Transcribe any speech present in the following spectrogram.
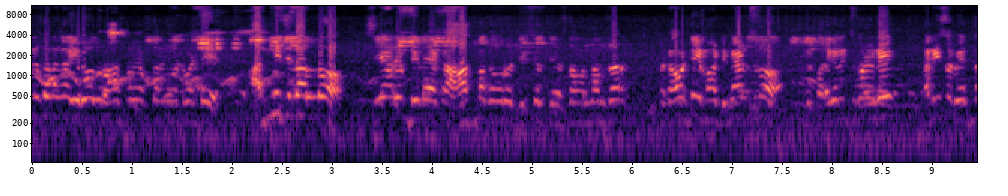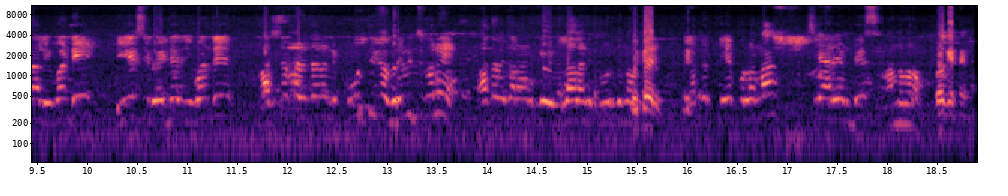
నిరసనగా ఈరోజు రోజు రాష్ట్ర వ్యాప్తంగా ఉన్నటువంటి అన్ని జిల్లాల్లో సిఆర్ఎండీల యొక్క ఆత్మగౌరవ దీక్షలు చేస్తా ఉన్నాం సార్. కాబట్టి మా డిమాండ్స్లో మీరు పరిగణించుకోండి. కనీస వేతనాలు ఇవ్వండి. డిఎస్సి వెయిటేజ్ ఇవ్వండి. వర్షాల విధానాన్ని పూర్తిగా విరమించుకొని పాత విధానానికి వెళ్ళాలని కోరుతున్నాం. కే థ్యాంక్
